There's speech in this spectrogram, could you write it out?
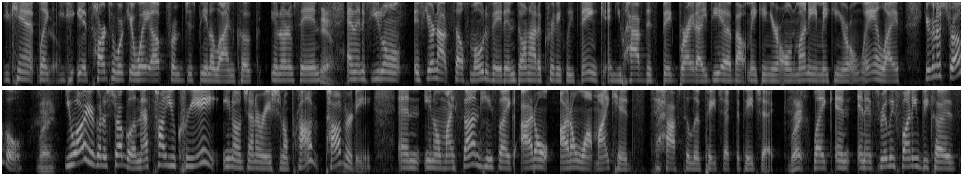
you can't like you, ca- it's hard to work your way up from just being a line cook you know what i'm saying Yeah. and then if you don't if you're not self-motivated and don't know how to critically think and you have this big bright idea about making your own money making your own way in life you're going to struggle Right. you are you're going to struggle and that's how you create you know generational pro- poverty and you know my son he's like i don't i don't want my kids to have to live paycheck to paycheck Right. like and and it's really funny because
